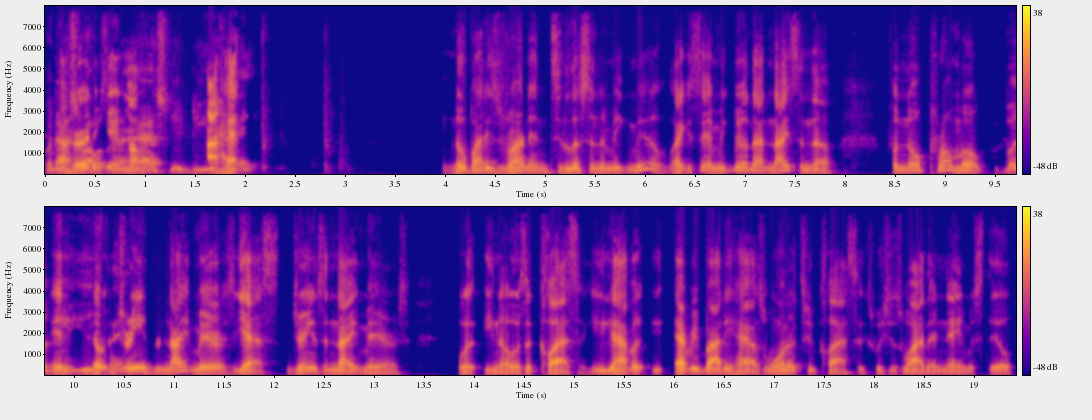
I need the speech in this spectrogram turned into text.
But I heard what I it came out. ask you. Do you I had- think? Nobody's running to listen to Meek Mill. Like I said, Meek Mill not nice enough for no promo. But do And you, you know, think? Dreams and Nightmares, yes, Dreams and Nightmares was you know is a classic. You have a everybody has one or two classics, which is why their name is still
